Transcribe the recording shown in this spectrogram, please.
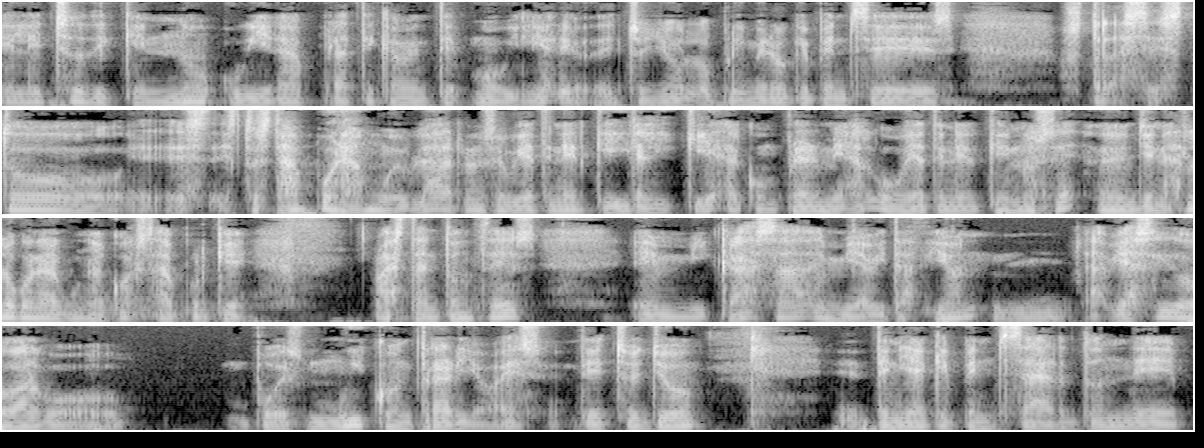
el hecho de que no hubiera prácticamente mobiliario. De hecho, yo lo primero que pensé es, ostras, esto, esto está por amueblar, no sé, voy a tener que ir al Ikea a comprarme algo, voy a tener que, no sé, eh, llenarlo con alguna cosa, porque hasta entonces, en mi casa, en mi habitación, había sido algo, pues, muy contrario a eso. De hecho, yo eh, tenía que pensar dónde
